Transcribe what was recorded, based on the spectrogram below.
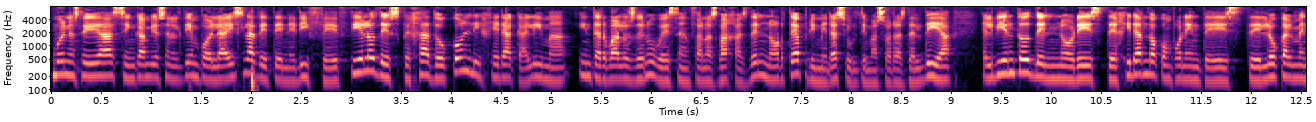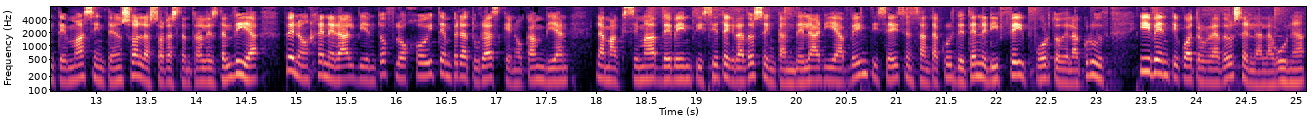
Buenos días, sin cambios en el tiempo en la isla de Tenerife, cielo despejado con ligera calima, intervalos de nubes en zonas bajas del norte a primeras y últimas horas del día, el viento del noreste girando a componente este localmente más intenso en las horas centrales del día, pero en general viento flojo y temperaturas que no cambian, la máxima de 27 grados en Candelaria, 26 en Santa Cruz de Tenerife y Puerto de la Cruz y 24 grados en La Laguna.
